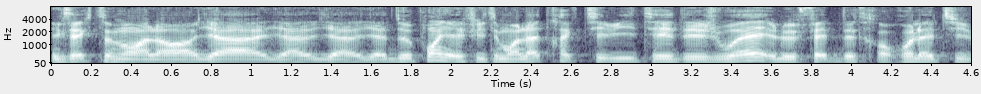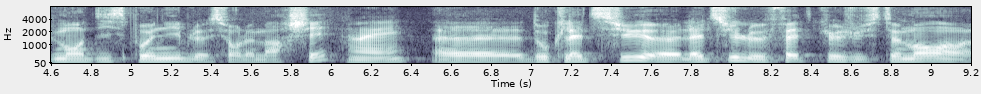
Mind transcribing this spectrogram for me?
Exactement. Alors, il y a, y, a, y a, deux points. Il y a effectivement l'attractivité des jouets et le fait d'être relativement disponible sur le marché. Euh, donc là-dessus, euh, là-dessus, le fait que justement, euh,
